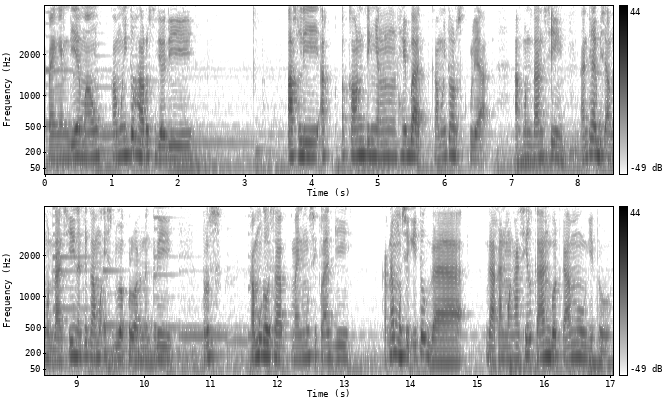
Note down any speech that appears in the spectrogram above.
pengen dia mau, kamu itu harus jadi ahli accounting yang hebat. Kamu itu harus kuliah akuntansi. Nanti habis akuntansi, nanti kamu S2 ke luar negeri. Terus kamu gak usah main musik lagi. Karena musik itu gak, gak akan menghasilkan buat kamu gitu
